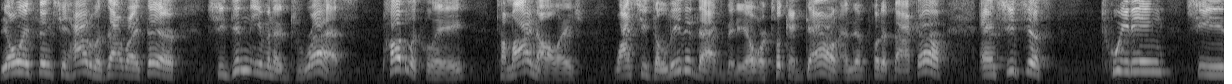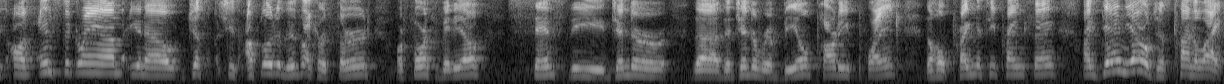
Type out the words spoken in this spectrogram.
The only thing she had was that right there. She didn't even address publicly, to my knowledge, why she deleted that video or took it down and then put it back up. And she's just tweeting, she's on Instagram, you know, just, she's uploaded, this is like her third or fourth video since the gender, the, the gender reveal party prank, the whole pregnancy prank thing. Like Danielle just kind of like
